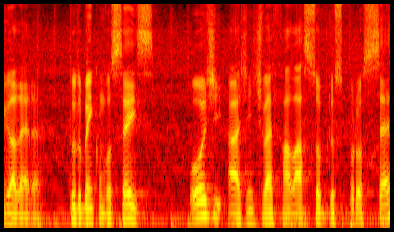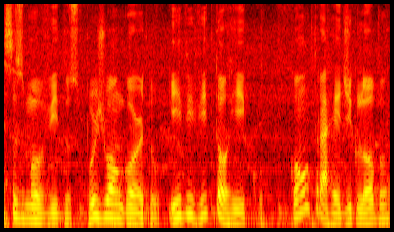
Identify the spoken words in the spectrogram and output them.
galera, tudo bem com vocês? Hoje a gente vai falar sobre os processos movidos por João Gordo e Vivi Torrico contra a Rede Globo,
